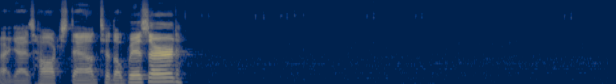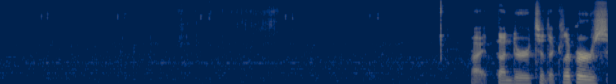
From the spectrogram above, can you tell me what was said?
All right, guys. Hawks down to the Wizard. All right, Thunder to the Clippers.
